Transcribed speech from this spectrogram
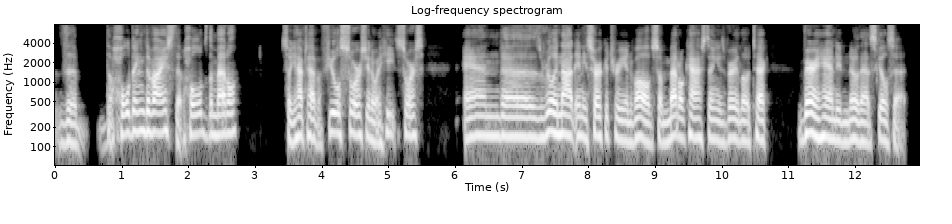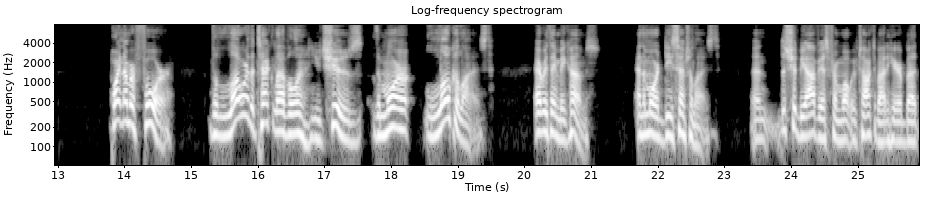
the the holding device that holds the metal. So you have to have a fuel source, you know, a heat source, and uh, there's really not any circuitry involved. So metal casting is very low tech. Very handy to know that skill set. Point number four the lower the tech level you choose, the more localized everything becomes and the more decentralized. And this should be obvious from what we've talked about here, but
